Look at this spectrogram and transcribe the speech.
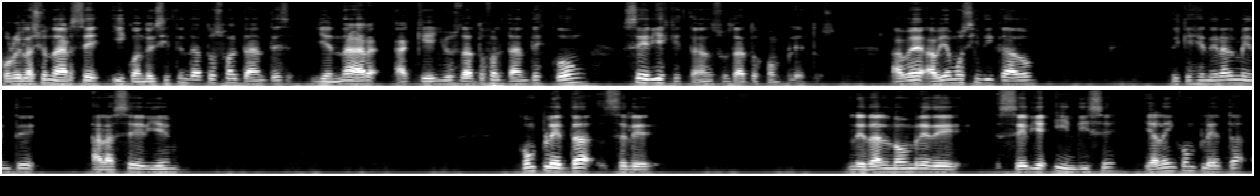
correlacionarse y cuando existen datos faltantes llenar aquellos datos faltantes con series que están sus datos completos. habíamos indicado de que generalmente a la serie completa se le le da el nombre de serie índice y a la incompleta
